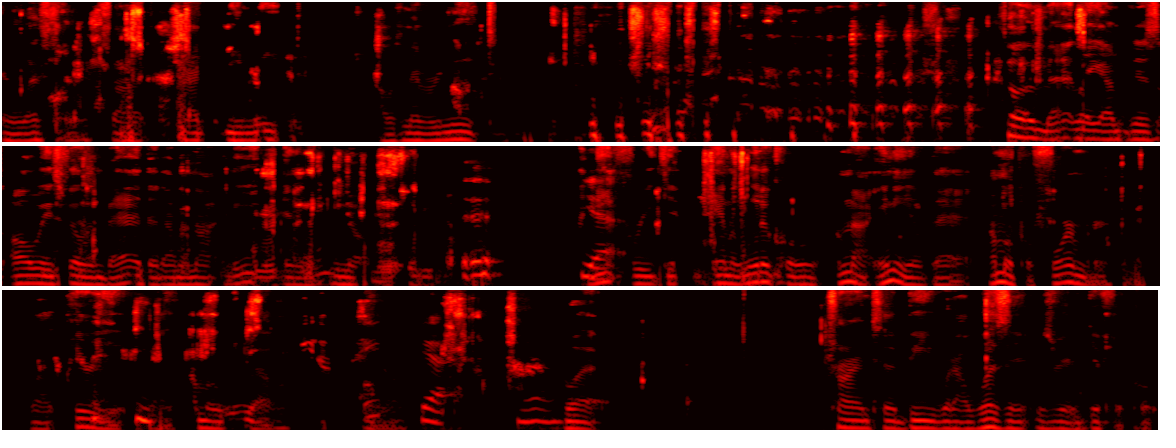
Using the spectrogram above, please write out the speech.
in Western, so I had to be neat. I was never neat. So man, like I'm just always feeling bad that I'm not neat and you know yeah. neat freak analytical. I'm not any of that. I'm a performer, like period. Like, I'm a Leo, you know. Yeah. But trying to be what I wasn't was very difficult,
